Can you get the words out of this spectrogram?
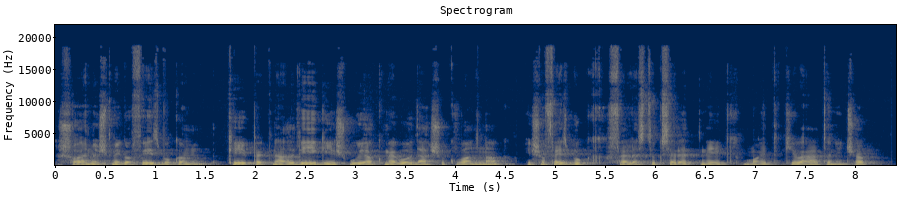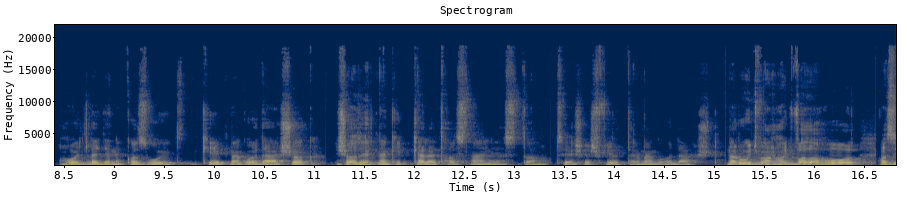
sajnos még a Facebookon képeknál régi és újak megoldások vannak, és a Facebook fejlesztők szeretnék majd kiváltani csak hogy legyenek az új kép megoldások, és azért nekik kellett használni ezt a CSS filter megoldást. Mert úgy van, hogy valahol az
